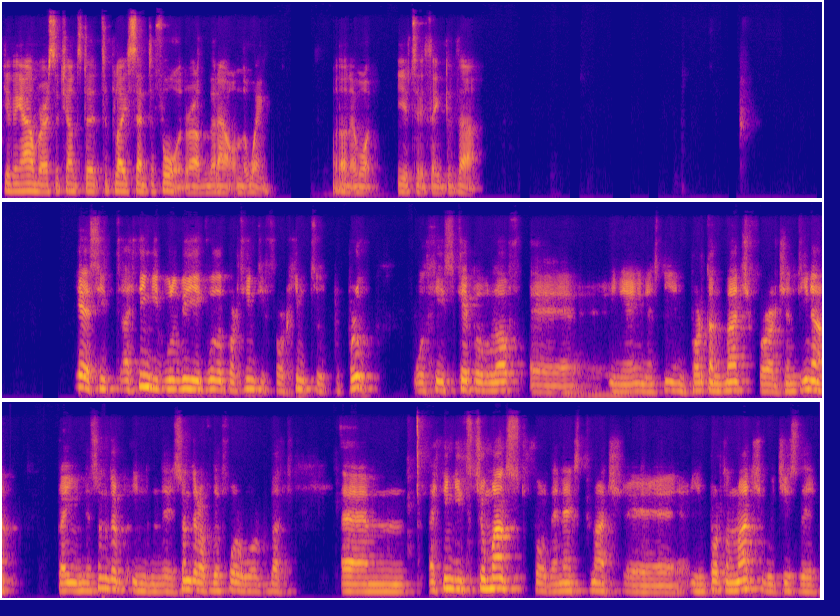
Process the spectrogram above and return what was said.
giving Alvarez a chance to, to play centre forward rather than out on the wing. I don't know what you two think of that. Yes, it, I think it will be a good opportunity for him to, to prove what he's capable of uh, in, a, in an important match for Argentina, playing in the center in the center of the forward. But um, I think it's two months for the next match, uh, important match, which is the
